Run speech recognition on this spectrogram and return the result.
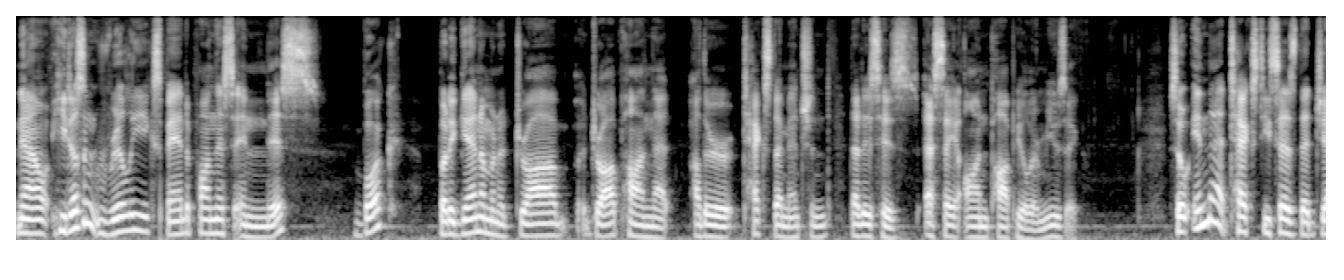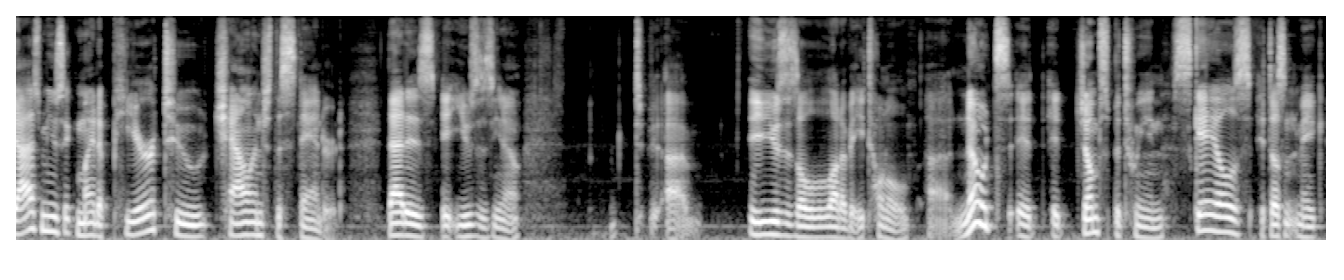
Now, he doesn't really expand upon this in this book, but again, I'm going to draw draw upon that other text I mentioned, that is his essay on popular music. So, in that text, he says that jazz music might appear to challenge the standard. That is, it uses, you know, uh, it uses a lot of atonal uh, notes. It it jumps between scales. It doesn't make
